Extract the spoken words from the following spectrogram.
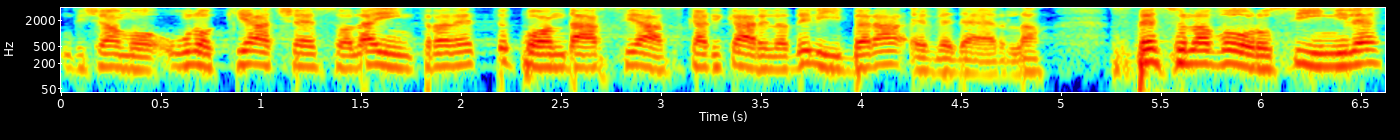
diciamo, uno che ha accesso alla intranet può andarsi a scaricare la delibera e vederla. Stesso lavoro simile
